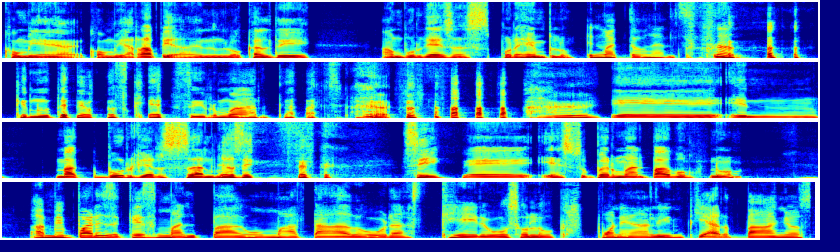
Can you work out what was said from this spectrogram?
comida, comida rápida, en un local de hamburguesas, por ejemplo, En McDonald's. que no tenemos que decir marcas. Eh, en McBurgers, algo así. Sí, eh, es súper mal pago, ¿no? A mí me parece que es mal pago, matador, asqueroso, lo ponen a limpiar baños.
